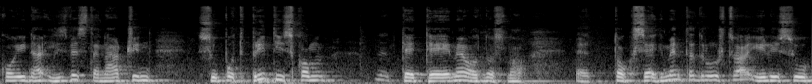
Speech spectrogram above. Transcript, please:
koji na izvestan način su pod pritiskom te teme, odnosno tog segmenta društva ili su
